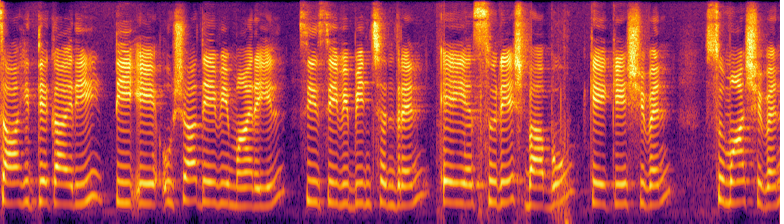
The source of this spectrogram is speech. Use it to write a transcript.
സാഹിത്യകാരി ടി എ ഉഷാദേവി മാരയിൽ C C Vipin Chandran A S Suresh Babu K K Sivan Suma Sivan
